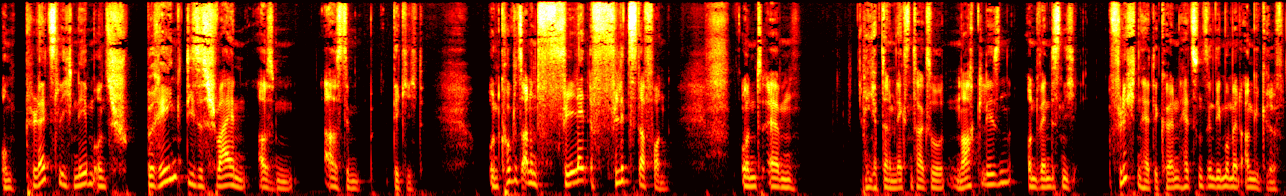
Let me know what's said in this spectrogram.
und plötzlich neben uns springt dieses Schwein aus dem, aus dem Dickicht und guckt uns an und flit, flitzt davon. Und ähm, ich habe dann am nächsten Tag so nachgelesen und wenn das nicht flüchten hätte können, hätte es uns in dem Moment angegriffen.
